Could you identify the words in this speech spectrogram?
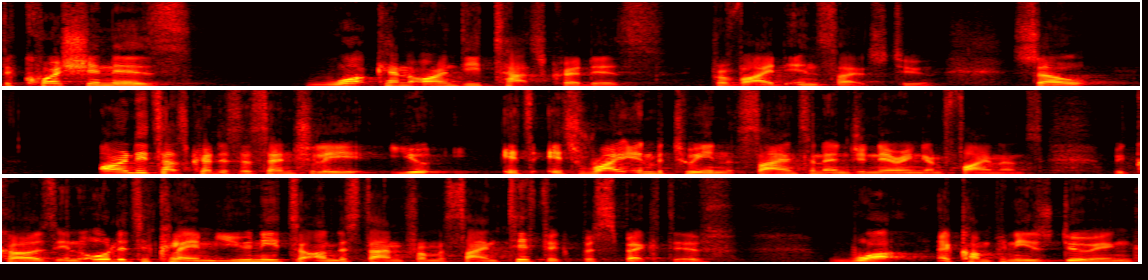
The question is, what can R&D tax credits provide insights to? So R&D tax credits essentially, you, it's, it's right in between science and engineering and finance. Because in order to claim, you need to understand from a scientific perspective what a company is doing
